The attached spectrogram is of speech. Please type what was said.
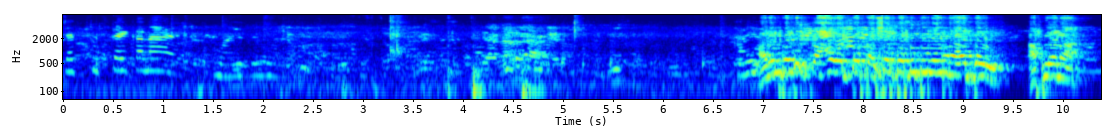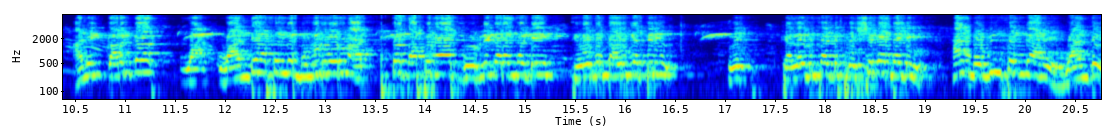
त्याच्यात तुटतंय का नाही? अरे काय वाटतं कशा पद्धतीने राहत जाईल आपल्याला? आणि कारण का वांदे असंग मुलुंडवरून आत्ताच आपण या बोर्लेकरांसाठी सिंहगड तालुक्यातील खेळाडूंसाठी प्रेक्षकांसाठी हा नवीन संघ आहे वांदे.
